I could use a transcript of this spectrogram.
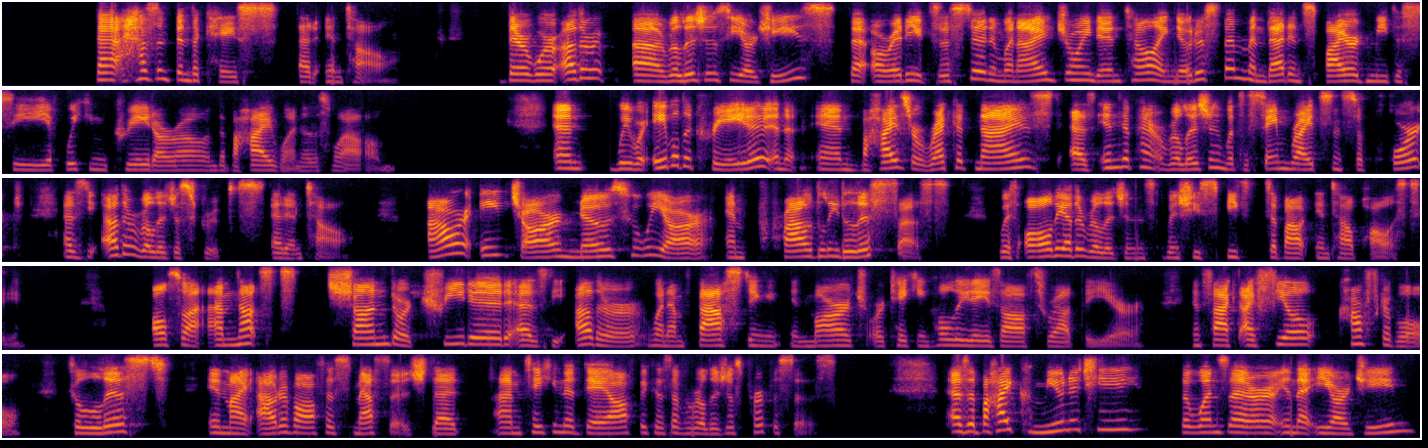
that hasn't been the case at Intel. there were other uh, religious ERGs that already existed. And when I joined Intel, I noticed them, and that inspired me to see if we can create our own, the Baha'i one as well. And we were able to create it, and, and Baha'is are recognized as independent religion with the same rights and support as the other religious groups at Intel. Our HR knows who we are and proudly lists us with all the other religions when she speaks about Intel policy also i'm not shunned or treated as the other when i'm fasting in march or taking holy days off throughout the year in fact i feel comfortable to list in my out of office message that i'm taking the day off because of religious purposes. As a baha'i community the ones that are in the erg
